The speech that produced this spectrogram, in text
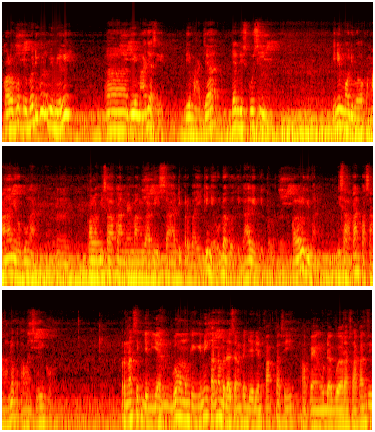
kalau gue pribadi gue lebih milih eh, diem aja sih diem aja dan diskusi ini mau dibawa ke mana nih hubungan. Kalau misalkan memang nggak bisa diperbaikin ya udah gue tinggalin gitu loh. Kalau lu gimana? Misalkan pasangan lo ketahuan selingkuh. Pernah sih kejadian gue ngomong kayak gini karena berdasarkan kejadian fakta sih. Apa yang udah gue rasakan sih.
